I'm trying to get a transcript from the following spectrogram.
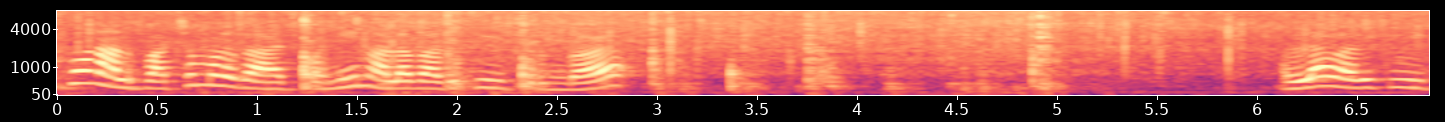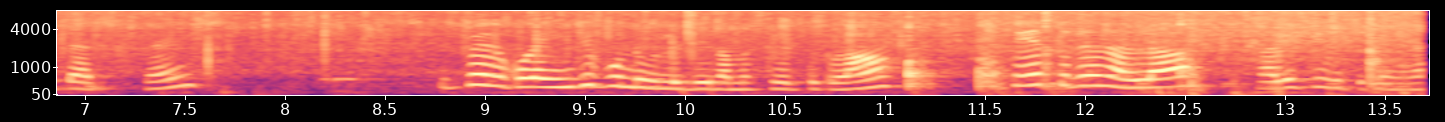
இப்போ நாலு பச்சை மிளகா ஆட் பண்ணி நல்லா வதக்கி விட்டுருங்க. நல்லா வதக்கி விட்டாச்சு ஃப்ரெண்ட்ஸ் இப்போ இது கூட இஞ்சி பூண்டு விழுது நம்ம சேர்த்துக்கலாம். சேர்த்துட்டு நல்லா வதக்கி விட்டுக்கோங்க.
